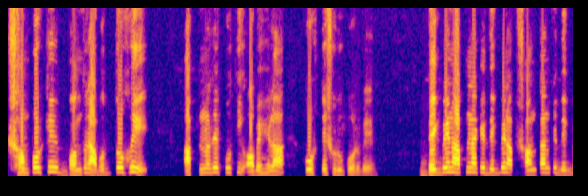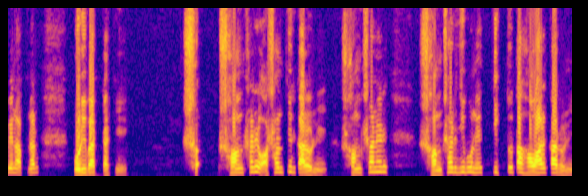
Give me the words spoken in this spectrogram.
সম্পর্কে বন্ধনে আবদ্ধ হয়ে আপনাদের প্রতি অবহেলা করতে শুরু করবে। দেখবেন আপনাকে, দেখবেন সন্তানকে, দেখবেন আপনার পরিবারটাকে সংসারের অশান্তির কারণে সংসারের সংসার জীবনে তিক্ততা হওয়ার কারণে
